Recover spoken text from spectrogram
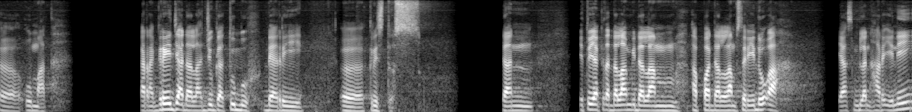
eh, umat. Karena gereja adalah juga tubuh dari uh, Kristus. Dan itu yang kita dalami dalam apa dalam seri doa. Ya, sembilan hari ini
